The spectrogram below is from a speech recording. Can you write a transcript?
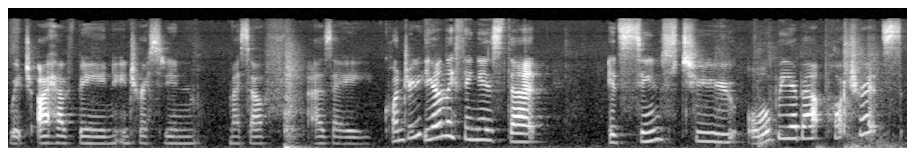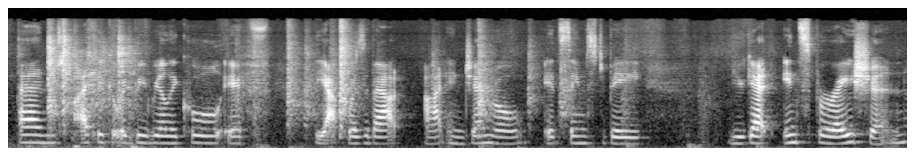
Which I have been interested in myself as a quandary. The only thing is that it seems to all be about portraits and I think it would be really cool if the app was about art in general, it seems to be you get inspiration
